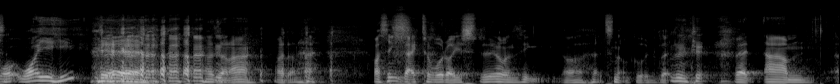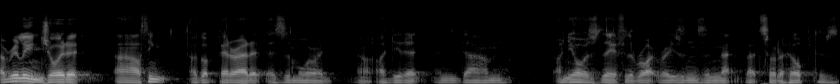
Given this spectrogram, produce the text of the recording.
why are you here? Yeah, I don't know. I don't know. I think back to what I used to do and think, oh, that's not good. But but um, I really enjoyed it. Uh, I think I got better at it as the more I, I did it, and um, I knew I was there for the right reasons, and that, that sort of helped. It was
